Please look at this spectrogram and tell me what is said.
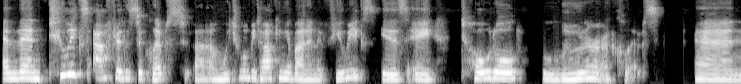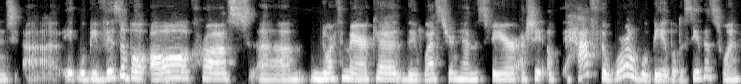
And then two weeks after this eclipse, uh, which we'll be talking about in a few weeks, is a total lunar eclipse. And uh, it will be visible all across um, North America, the Western Hemisphere. Actually, half the world will be able to see this one.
